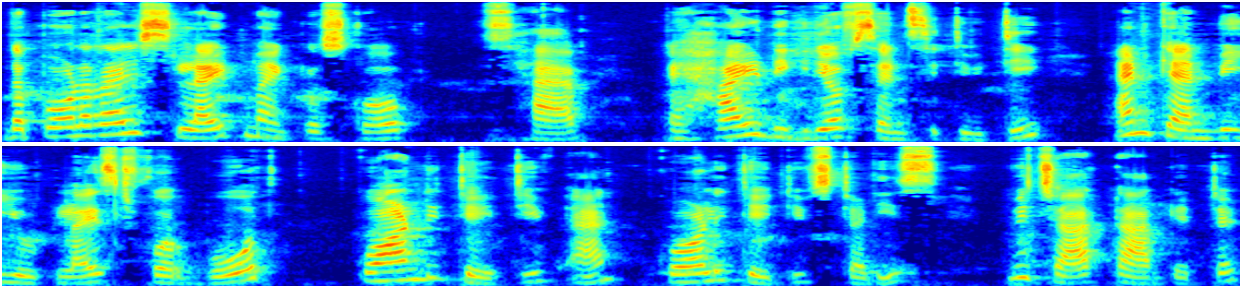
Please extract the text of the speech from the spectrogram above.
the polarized light microscopes have a high degree of sensitivity and can be utilized for both quantitative and qualitative studies which are targeted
